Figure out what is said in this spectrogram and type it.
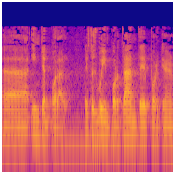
eh, intemporal. Esto es muy importante porque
